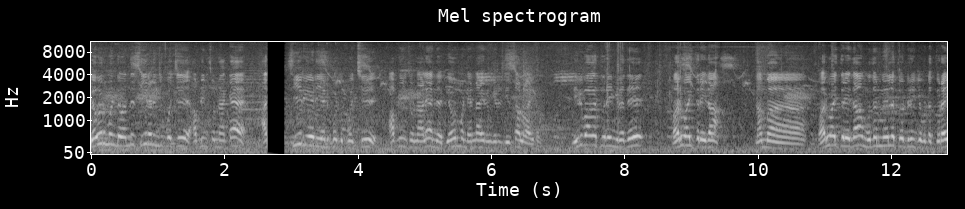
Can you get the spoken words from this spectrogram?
கவர்மெண்ட் வந்து சீரழிஞ்சு போச்சு அப்படின்னு சொன்னாக்க அது சீர்கேடு ஏற்பட்டு போச்சு அப்படின்னு சொன்னாலே அந்த கவர்மெண்ட் என்ன ஆயிருங்கிறது டிசால்வ் ஆயிடும் நிர்வாகத்துறைங்கிறது வருவாய்த்துறை தான் நம்ம வருவாய்த்துறை தான் முதன் முதல்ல தோற்றுவிக்கப்பட்ட துறை.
